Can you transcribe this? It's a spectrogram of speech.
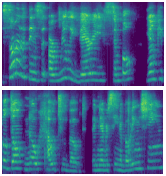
some of the things that are really very simple young people don't know how to vote. They've never seen a voting machine.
